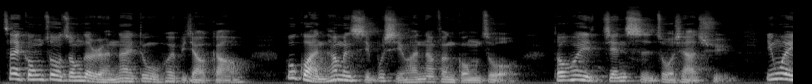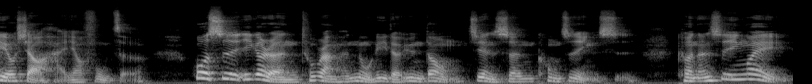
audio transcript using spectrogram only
在工作中的忍耐度会比较高，不管他们喜不喜欢那份工作，都会坚持做下去。因为有小孩要负责，或是一个人突然很努力的运动、健身、控制饮食，可能是因为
